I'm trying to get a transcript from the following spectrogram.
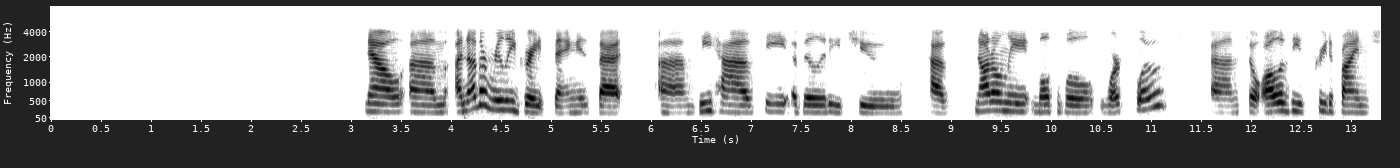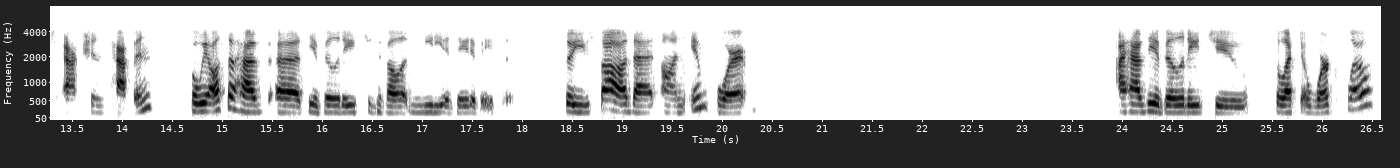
Now, um, another really great thing is that um, we have the ability to have not only multiple workflows, um, so all of these predefined actions happen, but we also have uh, the ability to develop media databases. So you saw that on import, I have the ability to select a workflow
